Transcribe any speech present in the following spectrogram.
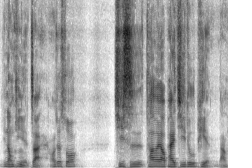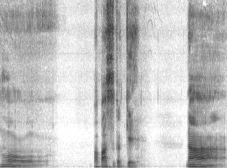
林龙俊也在，我就说，其实他要拍纪录片，然后爸爸是个 gay，那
